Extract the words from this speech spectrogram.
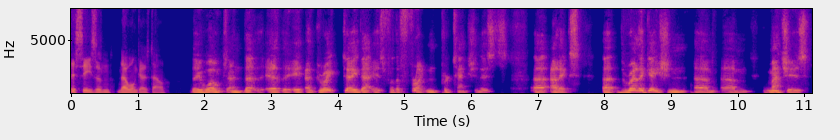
this season, no one goes down. They won't, and that, uh, a great day that is for the frightened protectionists, uh, Alex. Uh, the relegation um, um, matches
